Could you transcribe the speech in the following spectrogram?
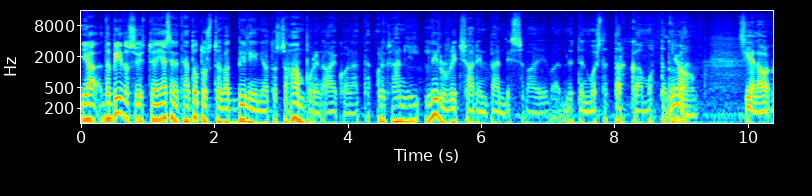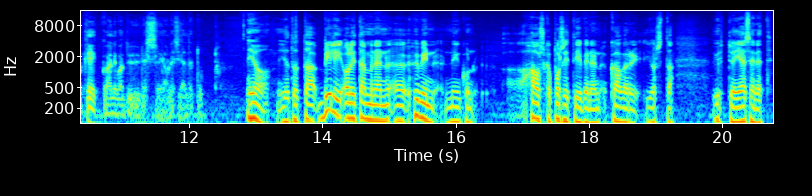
Ja The beatles yhtyeen jäsenet hän tutustuivat Billyin jo tuossa Hampurin aikoina, että oliko hän Little Richardin bändissä vai, vai nyt en muista tarkkaan, mutta tota, Joo. Siellä keikkailivat yhdessä ja oli sieltä tuttu. Joo, ja tota, Billy oli tämmöinen hyvin niin kuin, hauska, positiivinen kaveri, josta yhtyeen jäsenet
